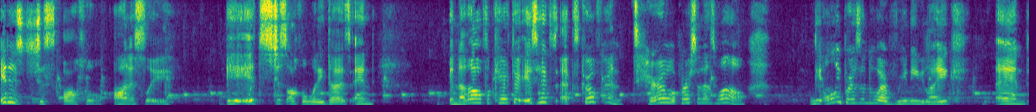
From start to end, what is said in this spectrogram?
It is just awful, honestly. It's just awful what he does. And another awful character is his ex girlfriend. Terrible person as well. The only person who I really like, and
